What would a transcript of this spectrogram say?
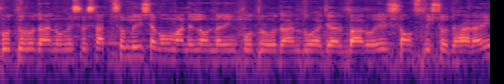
প্রতিরোধ আইন উনিশশো সাতচল্লিশ এবং মানি লন্ডারিং প্রতিরোধ আইন দু হাজার বারো এর সংশ্লিষ্ট ধারায়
